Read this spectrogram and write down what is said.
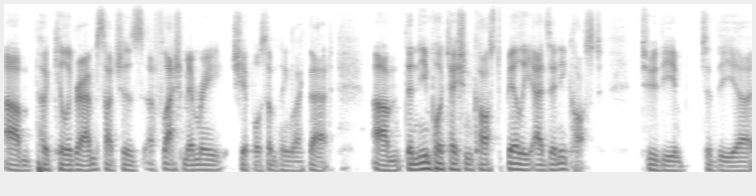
um, per kilogram, such as a flash memory chip or something like that, um, then the importation cost barely adds any cost to the to the uh,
